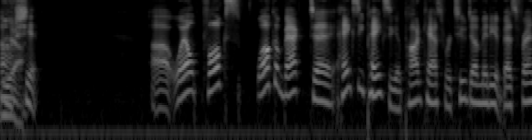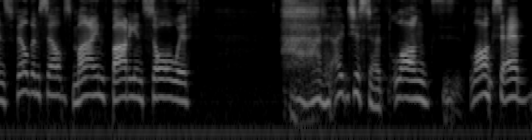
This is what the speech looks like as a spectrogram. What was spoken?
Oh Yeah. shit. Uh well, folks, welcome back to Hanksy Panksy, a podcast where two dumb idiot best friends fill themselves, mind, body, and soul with I just a long long sad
